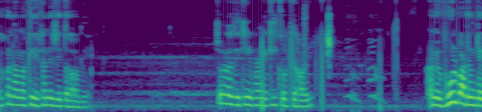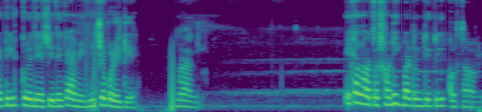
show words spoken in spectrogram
এখন আমাকে এখানে যেতে হবে। চলো, দেখি এখানে কি করতে হয়। আমি ভুল বাটনটা ক্লিক করে দিয়েছি, দেখে আমি নিচে পড়ে গিয়ে মারা গেল এখানে হয়তো সঠিক বাটনটি ক্লিক করতে হবে।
